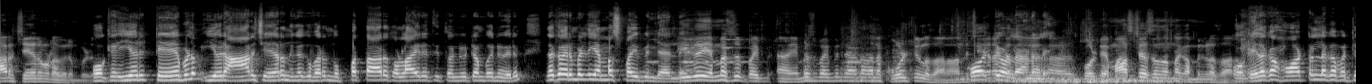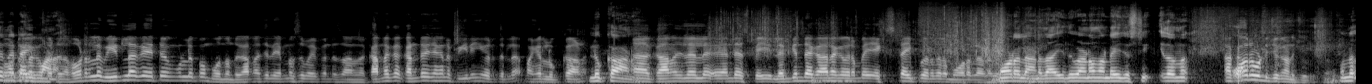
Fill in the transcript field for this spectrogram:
ആറ് ചെയറും കൂടെ വരുമ്പോൾ ഓക്കെ ഈ ഒരു ടേബിളും ഈ ഒരു ആറ് ചെയറും നിങ്ങൾക്ക് വെറും മുപ്പത്തി ആറ് തൊള്ളായിരത്തി തൊണ്ണൂറ്റൊമ്പതിന് വരും. ഇതൊക്കെ വരുമ്പോഴത്തേക്ക് എം എസ് പൈപ്പിന്റെ അല്ലേ? ഇത് M S pipe M S പൈപ്പിന്റെ നല്ല ക്വാളിറ്റി ഉള്ള സാധനം ക്വാളിറ്റി ഉള്ളതാണല്ലേ? ക്വാളിറ്റി മാസ്റ്റേഴ്സ് എന്ന് പറഞ്ഞ കമ്പനിയുടെ സാധനം. ഓക്കെ ഇതൊക്കെ ഹോട്ടലിലൊക്കെ പറ്റുന്ന ടൈപ്പാണ് ഹോട്ടലിലെ വീട്ടിലൊക്കെ ഏറ്റവും കൂടുതൽ ഇപ്പം പോകുന്നുണ്ട്. കാരണം വെച്ചാൽ എം എസ് പൈപ്പിന്റെ സാധനം. കാരണം കണ്ടു കഴിഞ്ഞാൽ അങ്ങനെ ഫീലിംഗ് വരത്തില്ല. ഭയങ്കര ലുക്കാണ് ലുക്കാണ് കാരണം വെച്ചാൽ എന്റെ ലെഗിന്റെ കാലൊക്കെ വരുമ്പോൾ എക്സ് ടൈപ്പ് വരുന്ന ഒരു മോഡലാണ് മോഡലാണ് ഇതാ വേണമെന്നുണ്ടെങ്കിൽ ജസ്റ്റ് ഇതൊന്ന് കവർ പൊട്ടിച്ച് കാണിച്ചു ഒന്ന്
